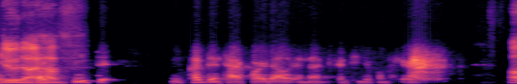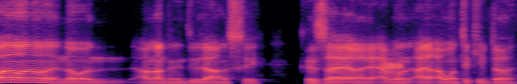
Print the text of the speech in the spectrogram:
Dude, I like, have-. We cut the entire part out and then continue from here. Oh no, no, no! I'm not gonna do that honestly, because I, I I want I, I want to keep the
